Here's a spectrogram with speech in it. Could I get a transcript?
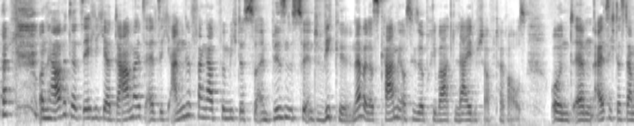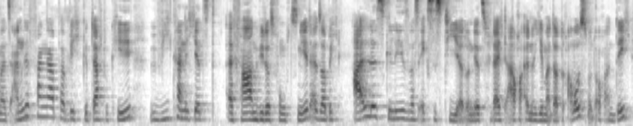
und habe tatsächlich ja damals, als ich angefangen habe, für mich das zu einem Business zu entwickeln, ne, weil das kam mir aus dieser privaten Leidenschaft heraus. Und ähm, als ich das damals angefangen habe, habe ich gedacht, okay, wie kann ich jetzt erfahren, wie das funktioniert? Also habe ich alles gelesen, was existiert. Und jetzt vielleicht auch an jemand da draußen und auch an dich,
